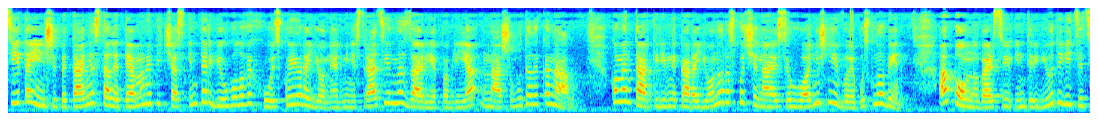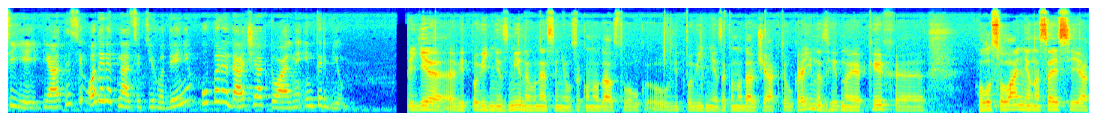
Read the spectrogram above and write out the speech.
Ці та інші питання стали темами під час інтерв'ю голови Хуйської районної адміністрації Назарія Павлія нашому телеканалу. Коментар керівника району розпочинає сьогоднішній випуск новин. А повну версію інтерв'ю дивіться цієї п'ятниці о 19 годині у передачі Актуальне інтерв'ю. Є відповідні зміни, внесені у законодавство у відповідні законодавчі акти України, згідно яких е, голосування на сесіях,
